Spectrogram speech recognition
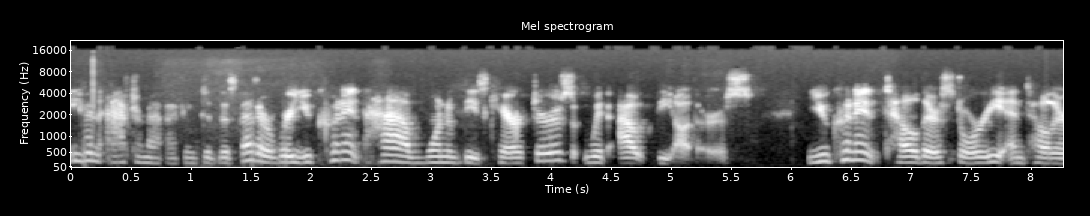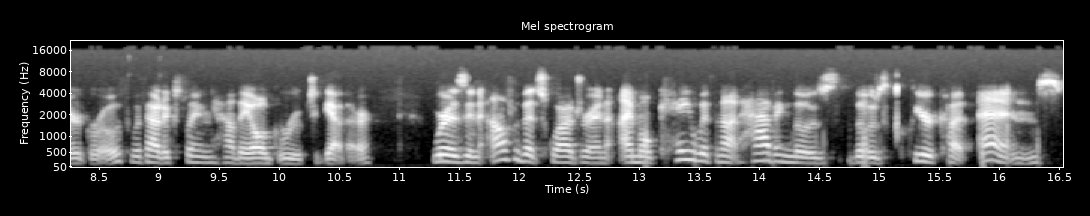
even Aftermath I think did this better, where you couldn't have one of these characters without the others. You couldn't tell their story and tell their growth without explaining how they all grew together. Whereas in Alphabet Squadron, I'm okay with not having those those clear cut ends,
